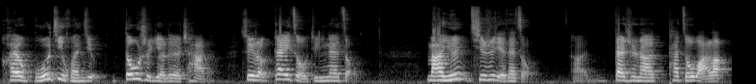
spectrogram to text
还有国际环境都是越来越差的。所以说，该走就应该走。马云其实也在走啊，但是呢，他走晚了，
